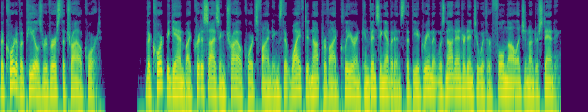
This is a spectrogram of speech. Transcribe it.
the Court of Appeals reversed the trial court. The court began by criticizing trial court's findings that wife did not provide clear and convincing evidence that the agreement was not entered into with her full knowledge and understanding.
